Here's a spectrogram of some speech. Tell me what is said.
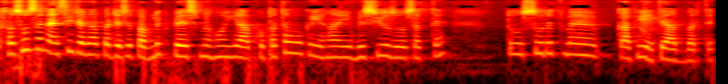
خصوصاً ایسی جگہ پر جیسے پبلک پلیس میں ہو یا آپ کو پتا ہو کہ یہاں یہ مس یوز ہو سکتے ہیں تو اس صورت میں کافی احتیاط برتے۔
